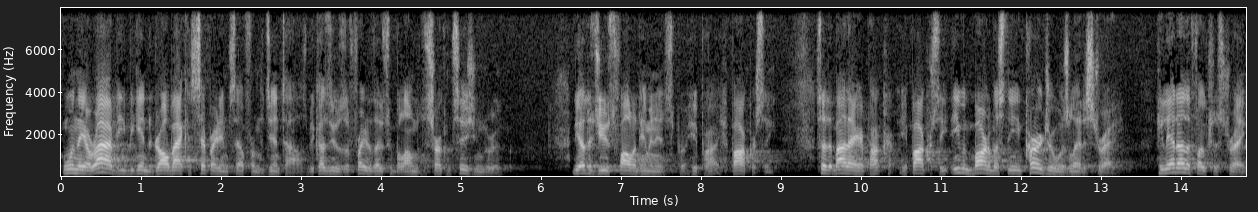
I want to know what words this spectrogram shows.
When they arrived, he began to draw back and separate himself from the Gentiles because he was afraid of those who belonged to the circumcision group. The other Jews followed him in his hypocrisy, so that by their hypocrisy, even Barnabas the encourager was led astray. He led other folks astray.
